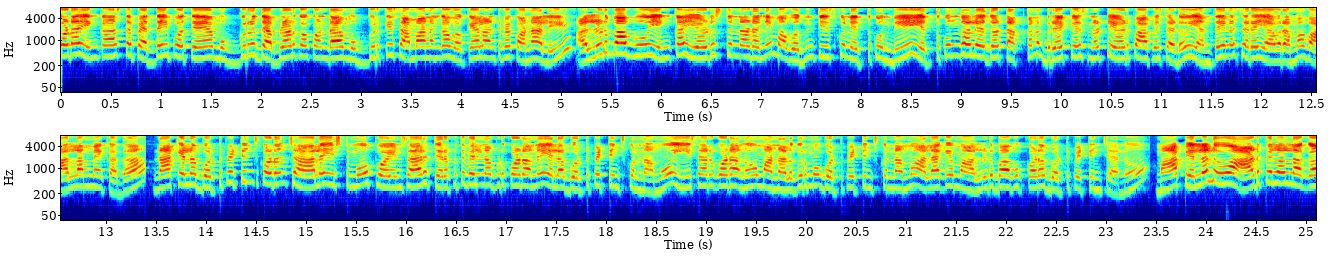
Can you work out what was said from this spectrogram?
కూడా ఇంకాస్త పెద్ద అయిపోతే ముగ్గురు దెబ్బలాడుకోకుండా ముగ్గురికి సమానంగా ఒకేలాంటివే కొనాలి. అల్లుడు బాబు ఇంకా ఏడుస్తున్నాడని మా వదిన తీసుకుని ఎత్తుకుంది. ఎత్తుకుందో లేదో టక్కన బ్రేక్ వేసినట్టు ఏడు పాపేశాడు ఎంతైనా సరే ఎవరమ్మ వాళ్ళమ్మే కదా. నాకు ఇలా బొట్టు పెట్టించుకోవడం చాలా ఇష్టము. పోయినసారి తిరుపతి వెళ్ళినప్పుడు కూడాను ఇలా బొట్టు పెట్టించుకున్నాము. ఈసారి కూడాను మా నలుగురు బొట్టు పెట్టించుకున్నాము. అలాగే మా అల్లుడు బాబుకు కూడా బొట్టు పెట్టించాను. మా పిల్లలు ఆడపిల్లలాగా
